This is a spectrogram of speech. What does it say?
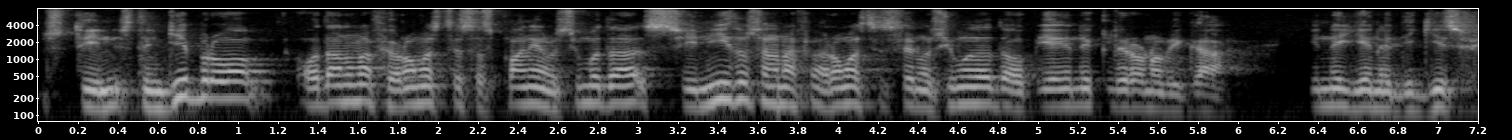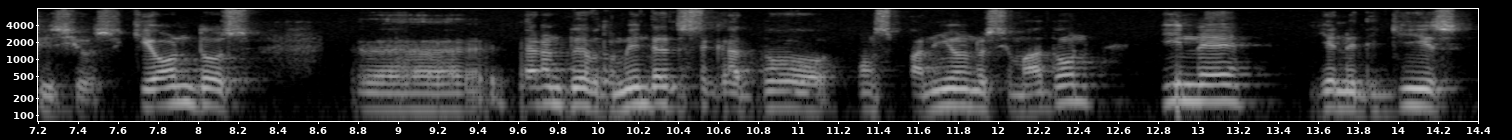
στην, στην Κύπρο όταν αναφερόμαστε στα σπάνια νοσήματα συνήθως αναφερόμαστε σε νοσήματα τα οποία είναι κληρονομικά, είναι γενετικής φύσεως και όντως ε, πέραν του 70% των σπανίων νοσημάτων είναι γενετικής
